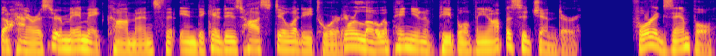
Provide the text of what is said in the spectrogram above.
the harasser may make comments that indicate his hostility toward or low opinion of people of the opposite gender. For example,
